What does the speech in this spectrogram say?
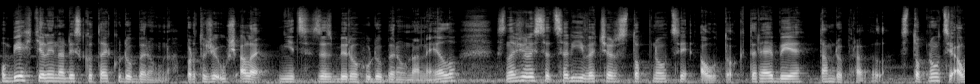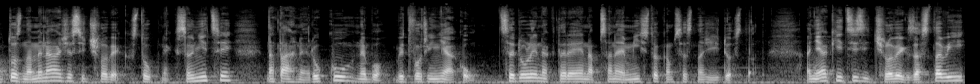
Obě chtěli na diskotéku do Berouna, protože už ale nic ze Zbyrohu do Berouna nejelo, snažili se celý večer stopnout si auto, které by je tam dopravilo. Stopnout si auto znamená, že si člověk stoupne k silnici, natáhne ruku nebo vytvoří nějakou ceduli, na které je napsané místo, kam se snaží dostat. A nějaký cizí člověk zastaví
